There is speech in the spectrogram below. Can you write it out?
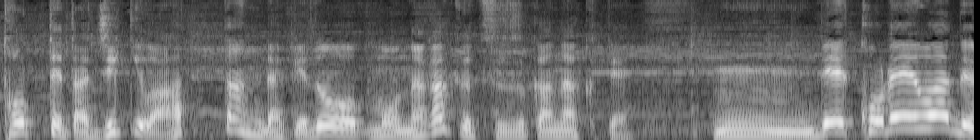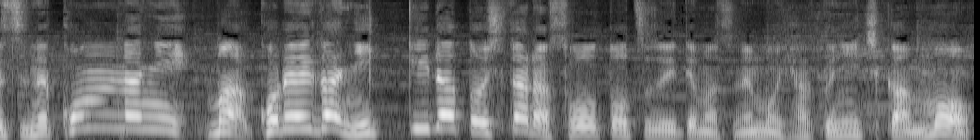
取ってた時期はあったんだけど、もう長く続かなくて。うん。で、これはですね、こんなに、まあ、これが日記だとしたら相当続いてますね。もう100日間も、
